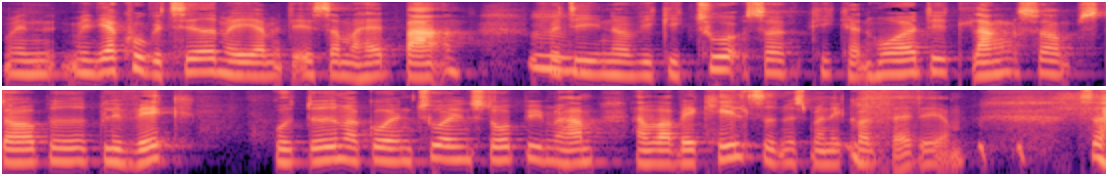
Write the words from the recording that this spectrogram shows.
Men, men jeg koketterede med, at det er som at have et barn. Mm. Fordi når vi gik tur, så gik han hurtigt, langsomt, stoppede, blev væk. Gud døde mig at gå en tur i en stor by med ham. Han var væk hele tiden, hvis man ikke holdt fat i ham. Så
